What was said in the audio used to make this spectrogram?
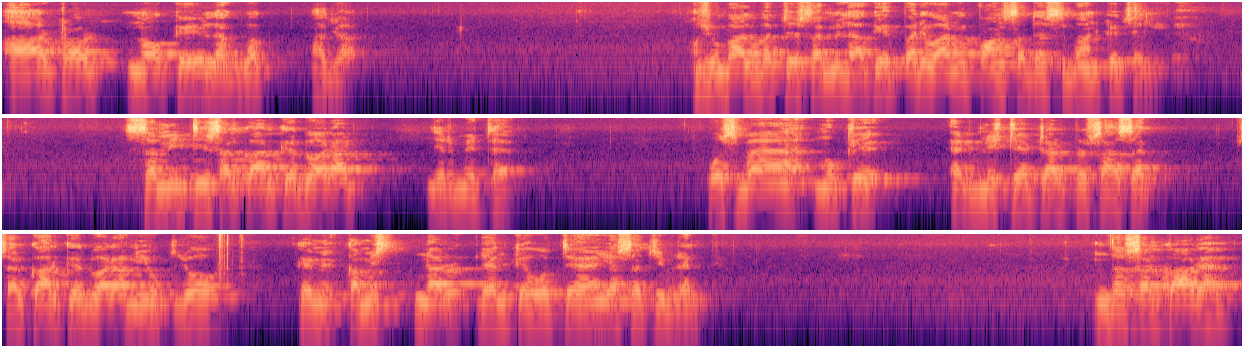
आठ और नौ के लगभग हज़ार। उसमें बाल बच्चे सब मिला के एक परिवार में पाँच सदस्य मान के चलिए। समिति सरकार के द्वारा निर्मित है। उसमें मुख्य एडमिनिस्ट्रेटर, प्रशासक सरकार के द्वारा नियुक्त जो कमिश्नर रैंक के होते हैं या सचिव रैंक। के द सरकार है।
